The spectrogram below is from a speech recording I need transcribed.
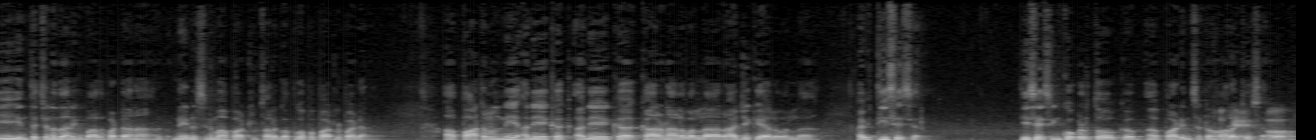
ఈ ఇంత చిన్నదానికి బాధపడ్డానా? నేను సినిమా పాటలు చాలా గొప్ప గొప్ప పాటలు పాడాను. ఆ పాటలన్నీ అనేక అనేక కారణాల వల్ల రాజకీయాల వల్ల అవి తీసేశారు. తీసేసి ఇంకొకరితో పాడించడం అలా. చేశారు.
